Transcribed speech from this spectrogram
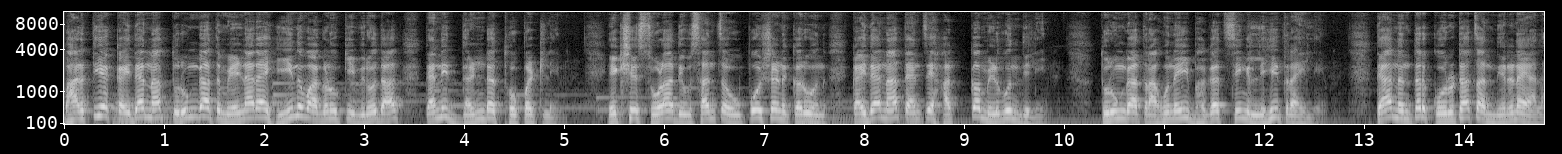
भारतीय कैद्यांना तुरुंगात मिळणाऱ्या हीन वागणुकीविरोधात त्यांनी दंड थोपटले. एकशे सोळा दिवसांचं उपोषण करून कैद्यांना त्यांचे हक्क मिळवून दिले. तुरुंगात राहूनही भगतसिंग लिहित राहिले. त्यानंतर कोर्टाचा निर्णय आला.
